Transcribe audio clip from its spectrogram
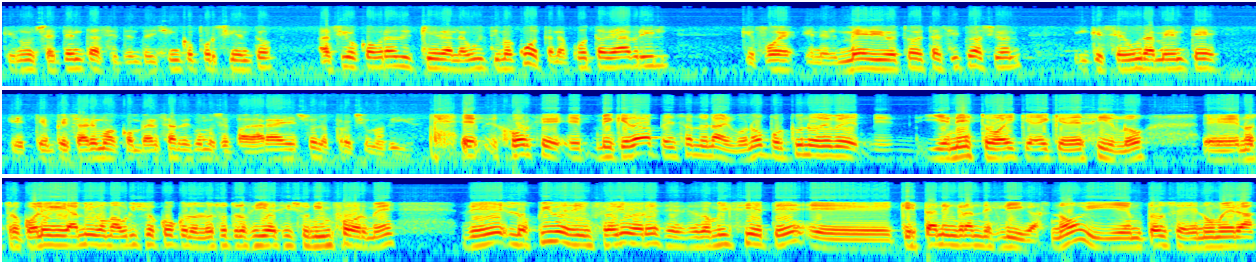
que en un 70-75% ha sido cobrado y queda la última cuota, la cuota de abril, que fue en el medio de toda esta situación y que seguramente este, empezaremos a conversar de cómo se pagará eso en los próximos días. Eh, Jorge, eh, me quedaba pensando en algo, ¿no? Porque uno debe, y en esto hay que, hay que decirlo, nuestro colega y amigo Mauricio Cócolo los otros días hizo un informe de los pibes de inferiores desde 2007 eh, que están en grandes ligas, ¿no? Y entonces enumera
